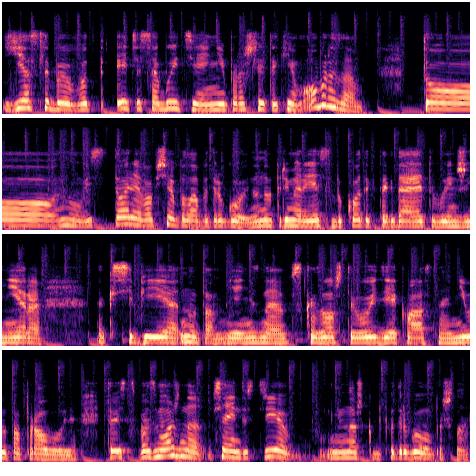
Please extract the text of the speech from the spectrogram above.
если бы вот эти события не прошли таким образом, то ну, история вообще была бы другой. Ну, например, если бы Кодек тогда этого инженера к себе, ну, там, я не знаю, сказал, что его идея классная, они бы попробовали. То есть, возможно, вся индустрия немножко бы по-другому пошла.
